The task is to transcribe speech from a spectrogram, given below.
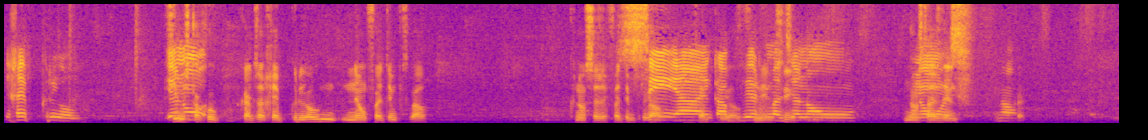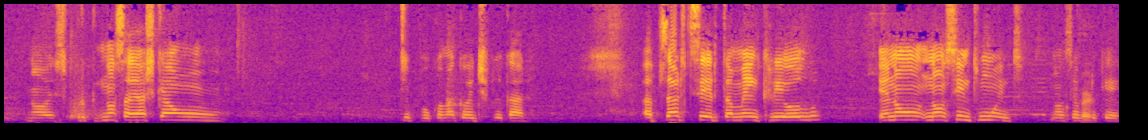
e rap crioulo. Sim, Eu mas não- calculo que haja rap crioulo não feito em Portugal. Que não seja feito em Portugal. Sim, há em Cabo Verde, feminino, mas sim. eu não. Não estás ouço. dentro? Não. Ok. Não ouço, porque não sei, acho que é um. Tipo, como é que eu ia te explicar? Apesar de ser também crioulo, eu não, não sinto muito. Não sei Ok. porquê.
